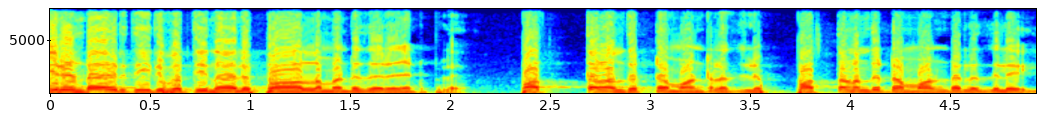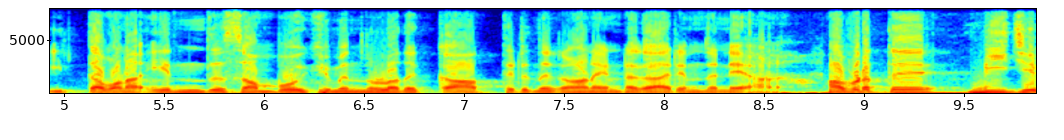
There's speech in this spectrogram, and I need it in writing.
ഈ രണ്ടായിരത്തി ഇരുപത്തിനാല് പാർലമെന്റ് തെരഞ്ഞെടുപ്പിൽ പത്തനംതിട്ട മണ്ഡലത്തിൽ പത്തനംതിട്ട മണ്ഡലത്തിൽ ഇത്തവണ എന്ത് സംഭവിക്കുമെന്നുള്ളത് കാത്തിരുന്ന് കാണേണ്ട കാര്യം തന്നെയാണ്. അവിടുത്തെ ബി ജെ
